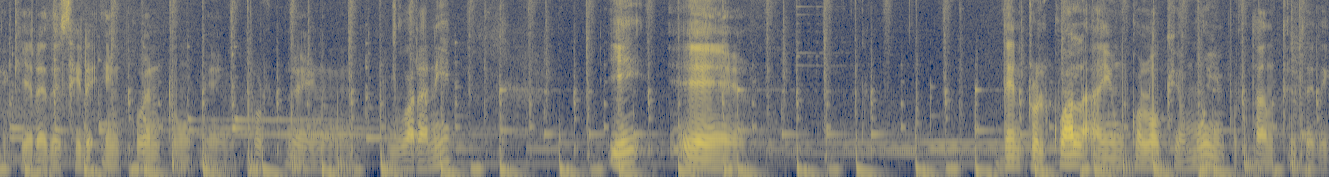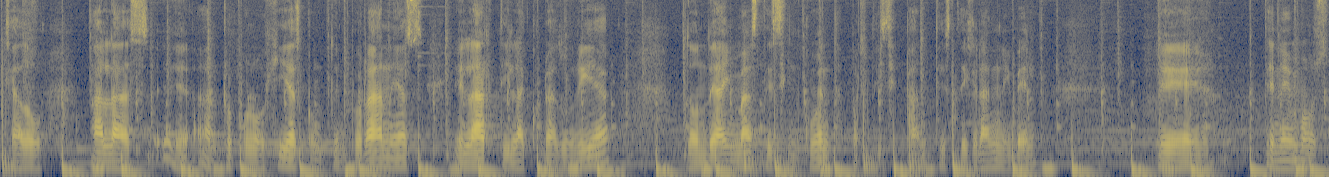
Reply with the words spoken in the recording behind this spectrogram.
que quiere decir encuentro en, guaraní. Y eh, dentro del cual hay un coloquio muy importante dedicado a las eh, antropologías contemporáneas, el arte y la curaduría, donde hay más de 50 participantes de gran nivel. Eh, tenemos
